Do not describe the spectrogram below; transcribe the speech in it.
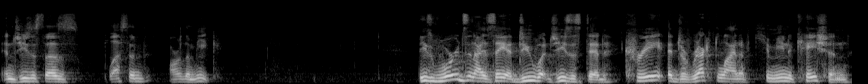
And Jesus says, Blessed are the meek. These words in Isaiah do what Jesus did create a direct line of communication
